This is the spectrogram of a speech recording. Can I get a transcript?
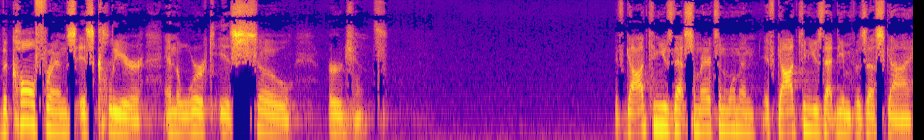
The call, friends, is clear, and the work is so urgent. If God can use that Samaritan woman, if God can use that demon possessed guy,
